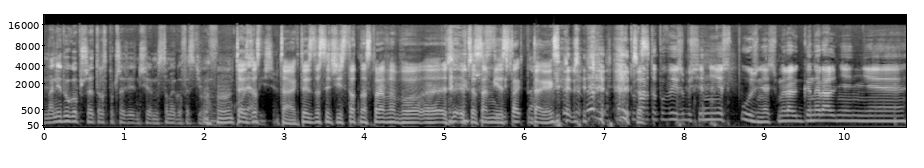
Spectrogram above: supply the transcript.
na niedługo przed rozpoczęciem samego festiwalu. Mhm, To jest dos- tak, to jest dosyć istotna sprawa, bo e, czasami jest tak, tak, Tak. Tu czas, warto powiedzieć, żeby się nie spóźniać. My ra- generalnie nie,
